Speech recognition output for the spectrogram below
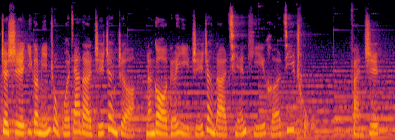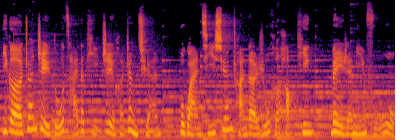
这是一个民主国家的执政者能够得以执政的前提和基础。反之，一个专制独裁的体制和政权，不管其宣传的如何好听，为人民服务，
